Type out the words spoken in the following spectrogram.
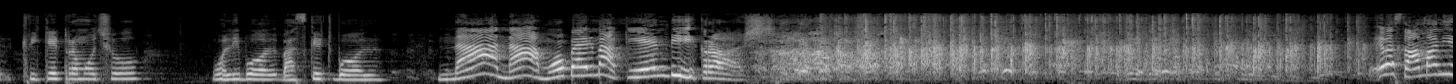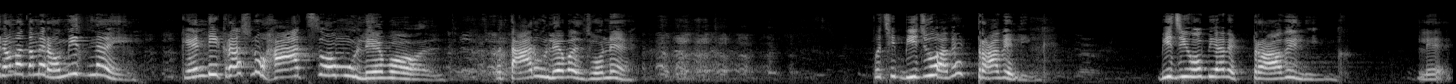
ક્રિકેટ રમો છો, વોલીબોલ, બાસ્કેટબોલ. ના ના, મોબાઈલમાં કેન્ડી ક્રશ. એવા સામાન્ય રમત અમે રમી જ નહીં. કેન્ડી ક્રશનું હાથસો મું લેવલ તારું લેવલ જો ને પછી બીજું આવે ટ્રાવેલિંગ. બીજી હોબી આવે ટ્રાવેલિંગ. એટલે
